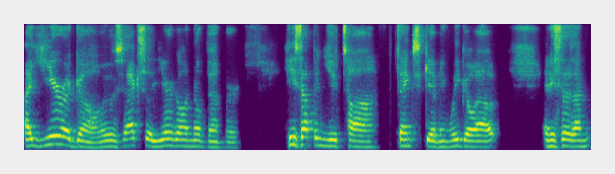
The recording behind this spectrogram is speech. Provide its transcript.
a year ago, it was actually a year ago in November. He's up in Utah, Thanksgiving. We go out and he says, I'm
